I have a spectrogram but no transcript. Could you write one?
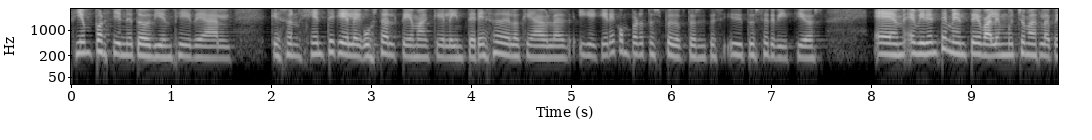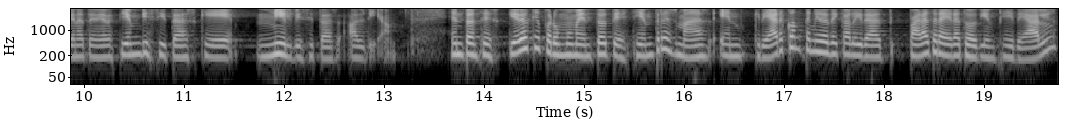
100% de tu audiencia ideal, que son gente que le gusta el tema, que le interesa de lo que hablas y que quiere comprar tus productos y tus servicios, em, evidentemente vale mucho más la pena tener 100 visitas que 1000 visitas al día. Entonces, quiero que por un momento te centres más en crear contenido de calidad para atraer a tu audiencia ideal,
